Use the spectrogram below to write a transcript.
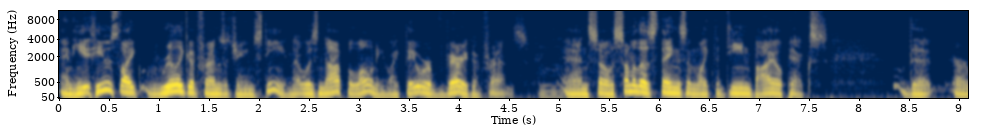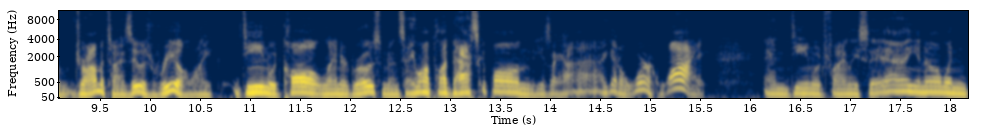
and he he was like really good friends with James Dean. That was not baloney. Like they were very good friends. And so some of those things in like the Dean biopics that are dramatized, it was real. Like Dean would call Leonard Rosenman and say, "You want to play basketball?" And he's like, "I, I got to work. Why?" And Dean would finally say, "Ah, you know, when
